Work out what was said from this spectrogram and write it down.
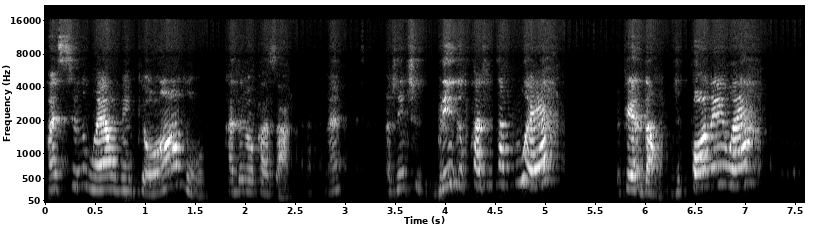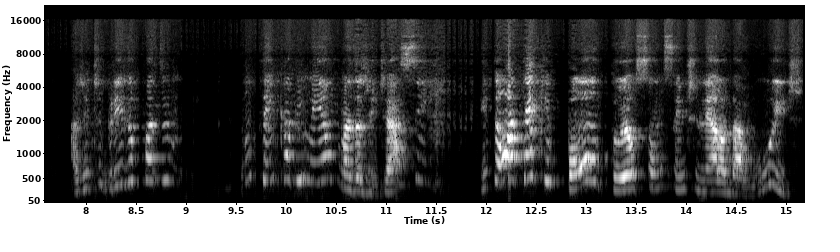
Mas se não é alguém que eu amo, cadê meu casaco? Né? A gente briga por causa de tapué. Perdão, de pôneiware. A gente briga por causa de. Não tem cabimento, mas a gente é assim. Então, até que ponto eu sou um sentinela da luz?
